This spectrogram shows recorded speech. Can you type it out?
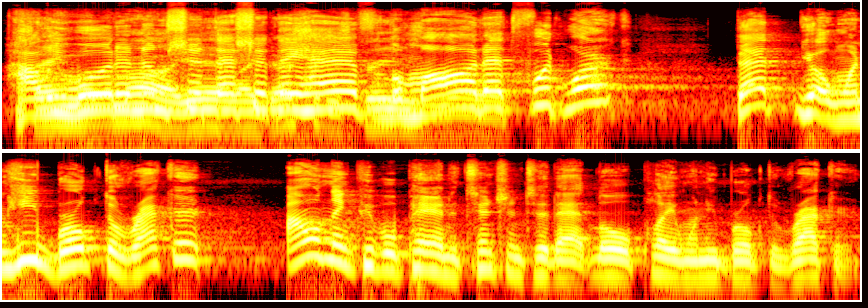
Hollywood with and them shit, yeah, that like, shit that they shit have, crazy, Lamar, yeah. that footwork, that yo, when he broke the record, I don't think people paying attention to that little play when he broke the record.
